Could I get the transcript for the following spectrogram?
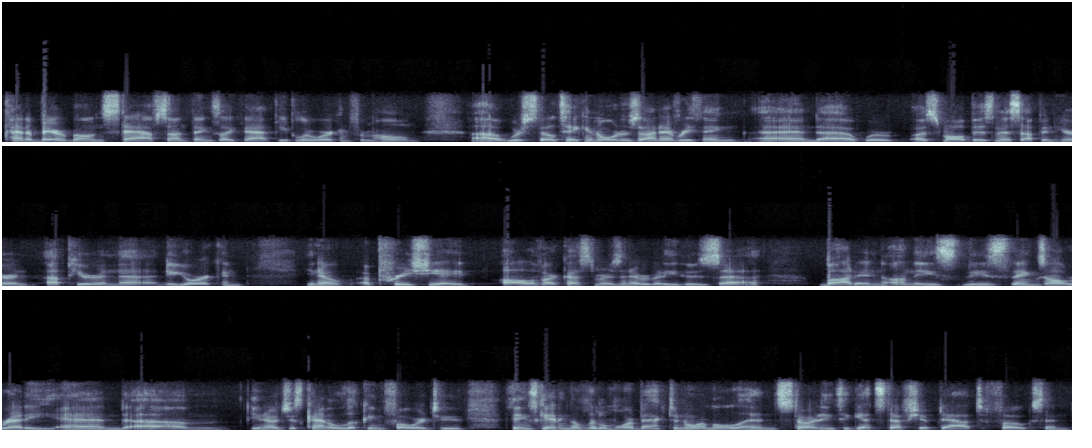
kind of bare bones staffs on things like that. People are working from home. Uh, we're still taking orders on everything, and uh, we're a small business up in here and up here in uh, New York, and you know, appreciate all of our customers and everybody who's uh, bought in on these these things already. And um, you know just kind of looking forward to things getting a little more back to normal and starting to get stuff shipped out to folks and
